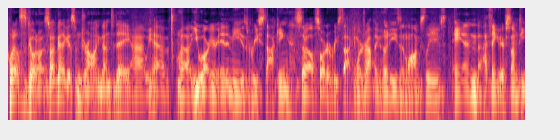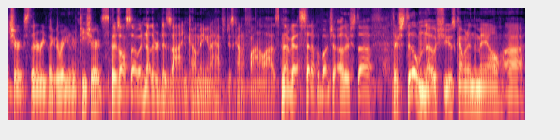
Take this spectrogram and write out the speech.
what else is going on? So I've got to get some drawing done today. Uh, we have uh, You Are Your Enemy is restocking. So, well, sort of restocking. We're dropping hoodies and long sleeves. And I think there's some t-shirts that are re- like the regular t-shirts. There's also another design coming and I have to just kind of finalize. And then I've got to set up a bunch of other stuff. There's still no shoes coming in the mail. Uh,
